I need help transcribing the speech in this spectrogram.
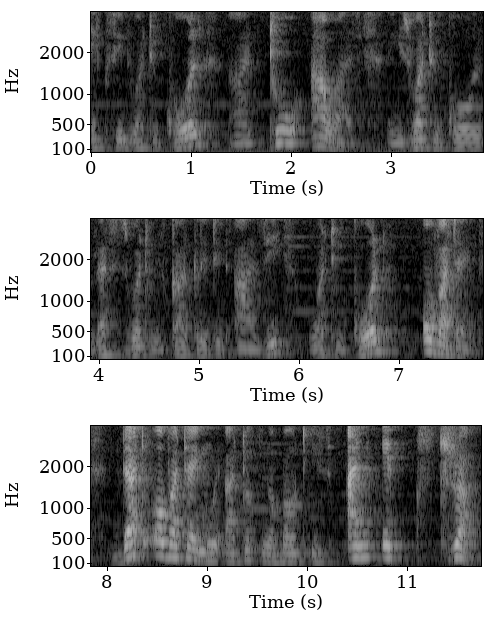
exceed what we call uh, two hours is what we call that's what we've calculated as the, what we call overtime. That overtime we are talking about is an extra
